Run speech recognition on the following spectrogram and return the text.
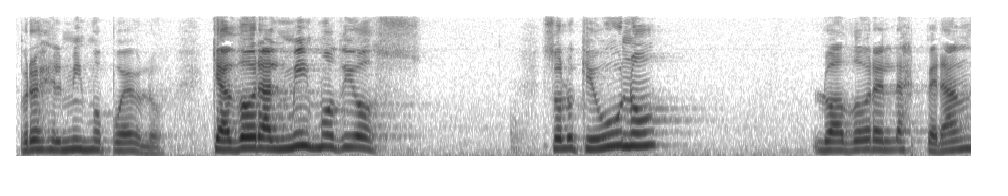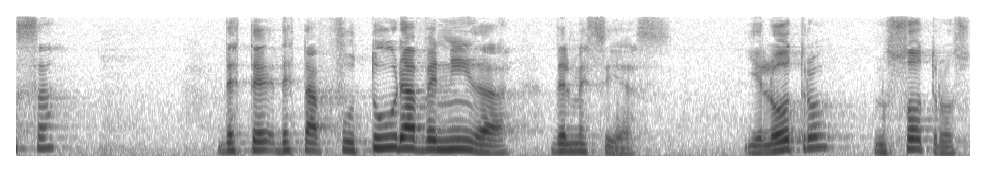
Pero es el mismo pueblo, que adora al mismo Dios, solo que uno lo adora en la esperanza de, este, de esta futura venida del Mesías. Y el otro, nosotros,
